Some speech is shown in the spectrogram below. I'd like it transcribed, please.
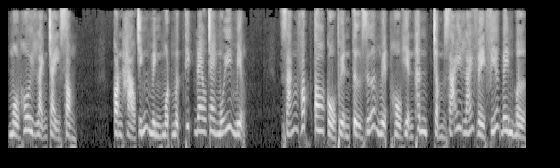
mồ hôi lạnh chảy ròng. Còn hảo chính mình một mực thích đeo che mũi miệng. dáng vóc to cổ thuyền từ giữa Nguyệt Hồ hiện thân chậm rãi lái về phía bên bờ.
